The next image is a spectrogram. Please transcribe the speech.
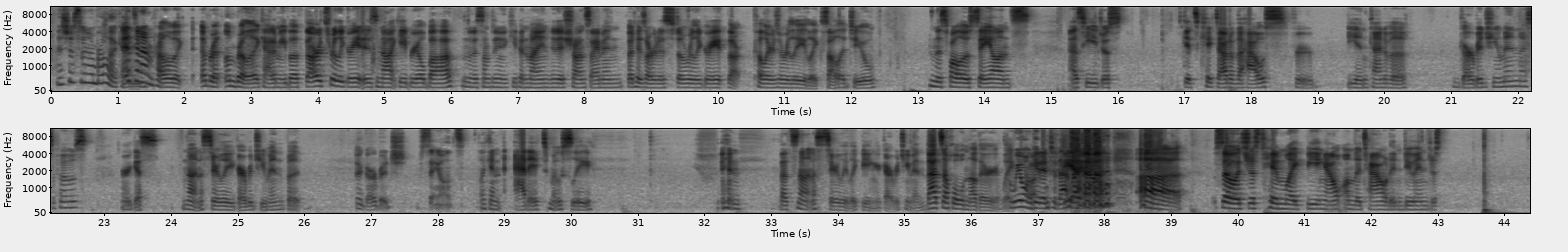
it's just an umbrella. Academy. It's an Umbrella Umbre- Umbrella Academy book. The art's really great. It is not Gabriel Ba. That is something to keep in mind. It is Shaun Simon, but his art is still really great. The colors are really like solid too. And this follows Seance as he just gets kicked out of the house for being kind of a garbage human, I suppose. Or I guess not necessarily a garbage human, but a garbage seance. like an addict mostly. And that's not necessarily like being a garbage human. That's a whole nother like We won't get into that yeah. uh so it's just him like being out on the town and doing just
